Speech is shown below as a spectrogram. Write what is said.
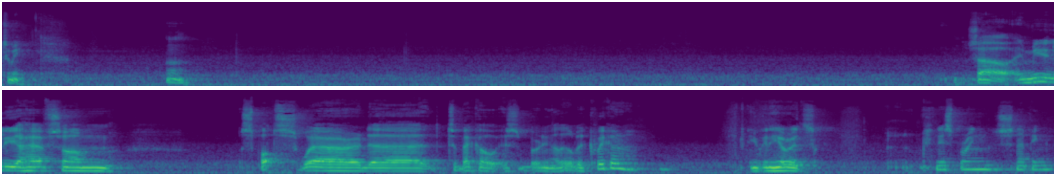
to me. Mm. So immediately I have some spots where the tobacco is burning a little bit quicker. You can hear it knispering, snapping.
